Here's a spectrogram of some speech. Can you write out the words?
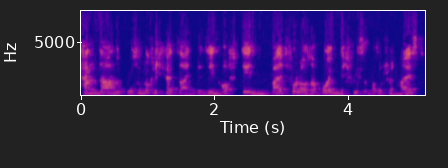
kann da eine große Möglichkeit sein. Wir sehen oft den Wald vor lauter Bäumen nicht, wie es immer so schön heißt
